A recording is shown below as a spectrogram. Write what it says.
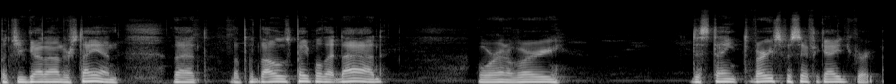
But you've got to understand that the, those people that died were in a very distinct, very specific age group.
